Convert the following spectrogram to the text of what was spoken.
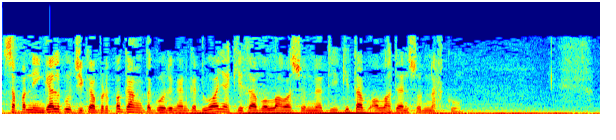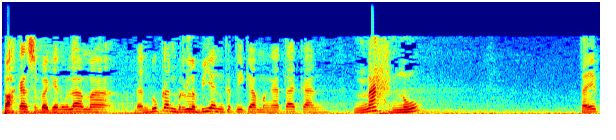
sepeninggalku jika berpegang teguh dengan keduanya kitab Allah wa sunnati kitab Allah dan sunnahku. Bahkan sebagian ulama dan bukan berlebihan ketika mengatakan nahnu taib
